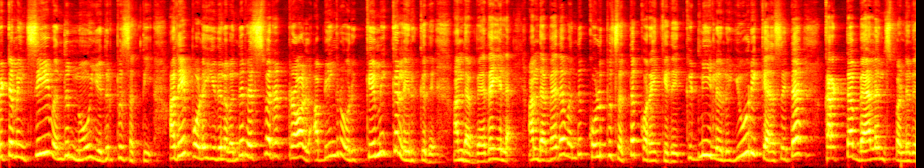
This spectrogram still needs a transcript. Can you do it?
விட்டமின் சி வந்து நோய் எதிர்ப்பு சக்தி. அதே போல் இதில் வந்து ரெஸ்வெரட்ரால் அப்படிங்கிற ஒரு கெமிக்கல் இருக்குது. அந்த விதையில் அந்த விதை வந்து கொழுப்பு சத்தை குறைக்குது. கிட்னியில் யூரிக் ஆசிட்டை கரெக்டாக பேலன்ஸ் பண்ணுது.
